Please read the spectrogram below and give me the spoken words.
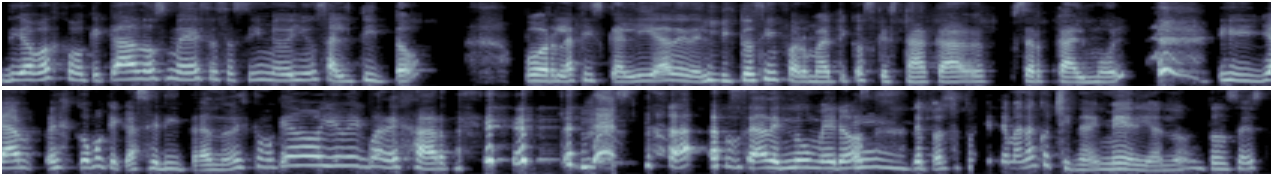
Digamos como que cada dos meses así me doy un saltito por la Fiscalía de Delitos Informáticos que está acá cerca del mall. Y ya es como que caserita, ¿no? Es como que, oye, vengo a dejarte. O sea, de números, de personas, porque te mandan cochina y media, ¿no? Entonces,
